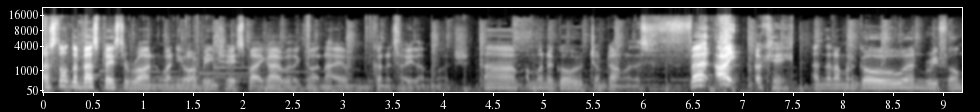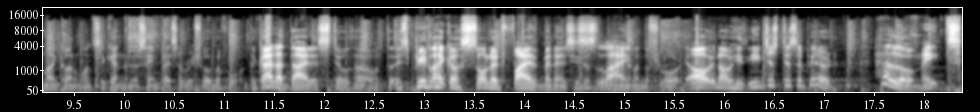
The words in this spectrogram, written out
That's not the best place to run when you are being chased by a guy with a gun. I am gonna tell you that much. Um, I'm gonna go jump down on this fat. I okay, and then I'm gonna go and refill my gun once again in the same place I refilled before. The guy that died is still though. It's been like a solid five minutes. He's just lying on the floor. Oh no, he he just disappeared. Hello, mate.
